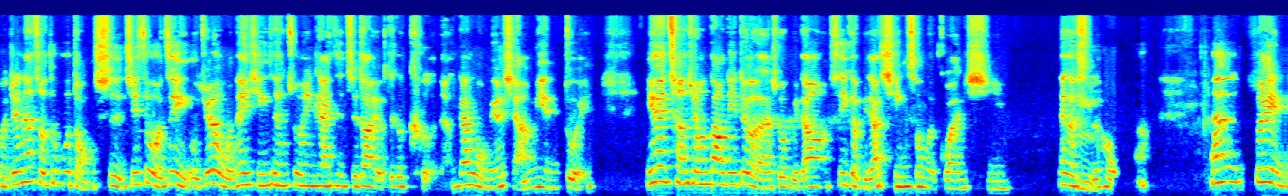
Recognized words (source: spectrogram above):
我觉得那时候就不懂事。其实我自己，我觉得我内心深处应该是知道有这个可能，但我没有想要面对，因为称兄道弟对我来说比较是一个比较轻松的关系。那个时候啊，但所以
